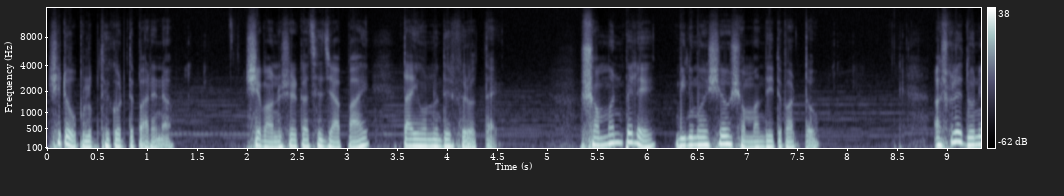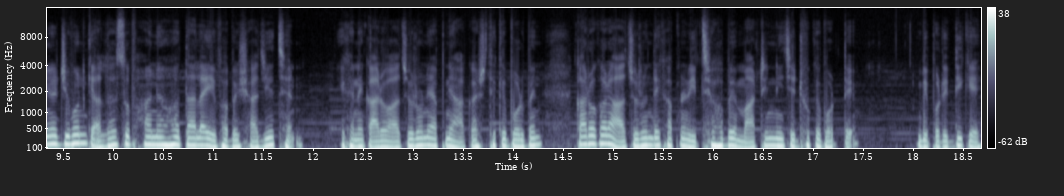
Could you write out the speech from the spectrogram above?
সেটা উপলব্ধি করতে পারে না। সে মানুষের কাছে যা পায়, তাই অন্যদের ফেরত দেয়। সম্মান পেলে বিনিময়ে সেও সম্মান দিতে পারত। আসলে দুনিয়ার জীবনকে আল্লাহ সুবহানাহ তালা এভাবে সাজিয়েছেন। এখানে কারও আচরণে আপনি আকাশ থেকে পড়বেন, কারও কারও আচরণ দেখে আপনার ইচ্ছে হবে মাটির নিচে ঢুকে পড়তে। বিপরীত দিকে,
